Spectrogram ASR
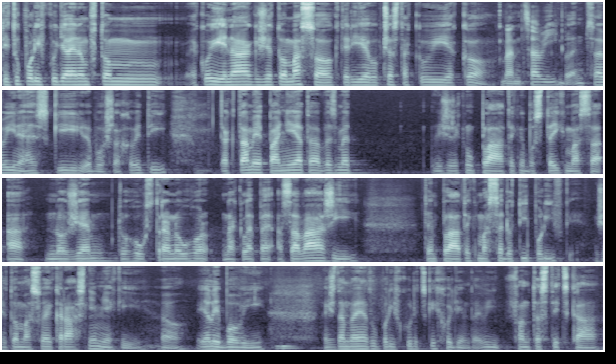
ty tu polívku dělají jenom v tom jako jinak, že to maso, který je občas takový jako... Blemcavý. Blemcavý, nehezký nebo šlachovitý, tak tam je paní a ta vezme když řeknu plátek nebo steak masa a nožem druhou stranou ho naklepe a zaváří ten plátek masa do té polívky. Takže to maso je krásně měkký, jo, je libový. Takže tam tady na tu polívku vždycky chodím, to je fantastická.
